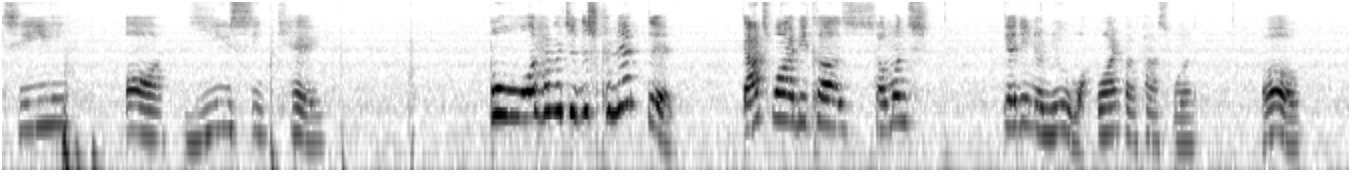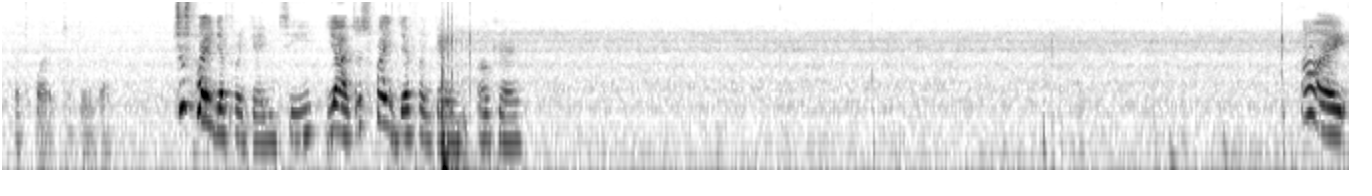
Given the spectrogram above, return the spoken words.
T R U C K. But what happened to disconnect it? That's why because someone's getting a new Wi-Fi password. Oh, that's why I took it back. Just play a different game, T. Yeah, just play a different game. Okay. Alright.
